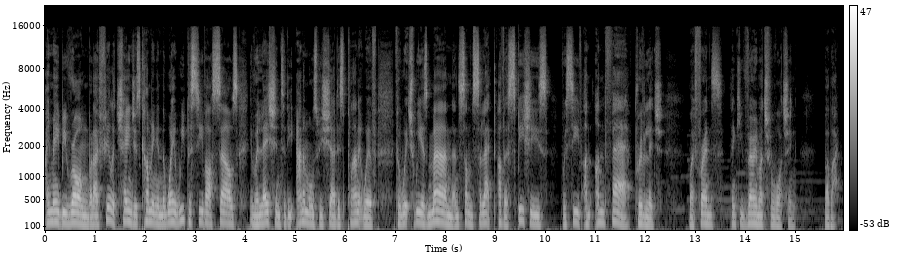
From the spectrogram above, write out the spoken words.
I may be wrong, but I feel a change is coming in the way we perceive ourselves in relation to the animals we share this planet with, for which we as man and some select other species receive an unfair privilege. My friends, thank you very much for watching. Bye bye.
